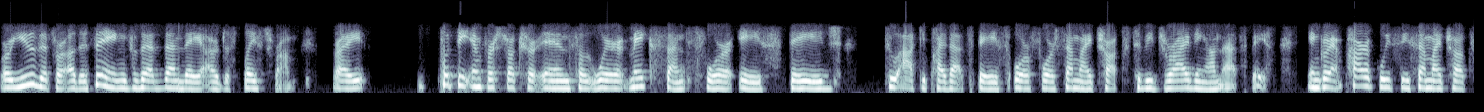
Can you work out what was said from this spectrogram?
or use it for other things that then they are displaced from, right? Put the infrastructure in so where it makes sense for a stage to occupy that space or for semi trucks to be driving on that space. In Grant Park, we see semi trucks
